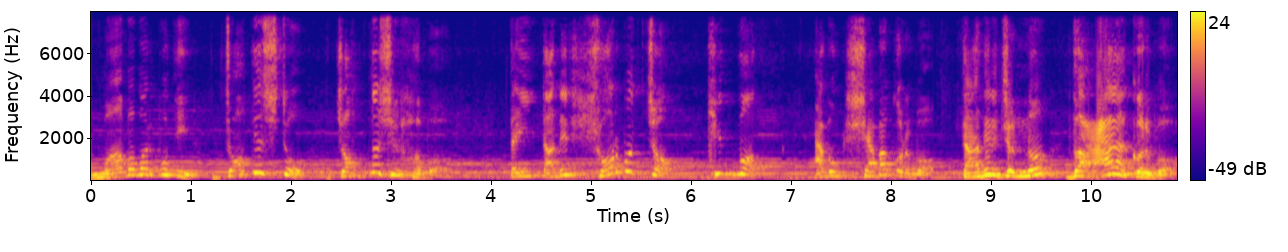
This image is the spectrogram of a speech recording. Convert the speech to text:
মা বাবার প্রতি যথেষ্ট যত্নশীল হব। তাই তাদের সর্বোচ্চ খিদমত এবং সেবা করব। তাদের জন্য দোয়া করব।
